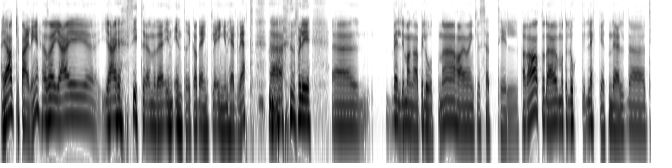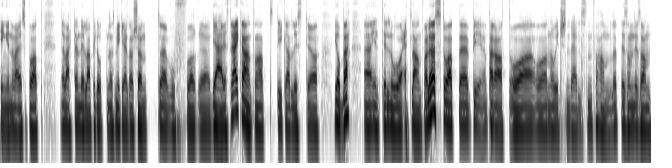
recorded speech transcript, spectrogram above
Jeg har ikke peiling. Altså, jeg, jeg sitter igjen med det inn- inntrykket at egentlig ingen helt vet. Eh, fordi eh, veldig mange av pilotene har jo egentlig sett til Parat, og det har jo måttet lekket en del ting underveis på at det har vært en del av pilotene som ikke helt har skjønt eh, hvorfor eh, de er i streik, annet enn at de ikke hadde lyst til å jobbe eh, inntil noe et eller annet var løst, og at Parat og, og Norwegian-ledelsen forhandlet liksom litt sånn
